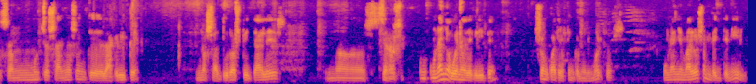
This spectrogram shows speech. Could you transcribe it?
son muchos años en que la gripe nos satura hospitales, nos, un año bueno de gripe son 4 o 5 mil muertos, un año malo son 20 mil.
